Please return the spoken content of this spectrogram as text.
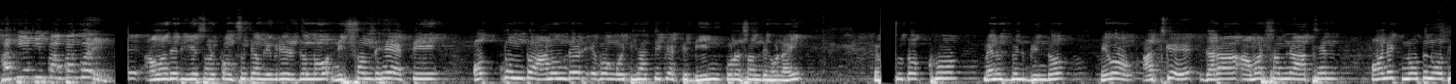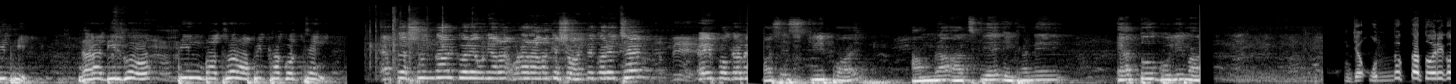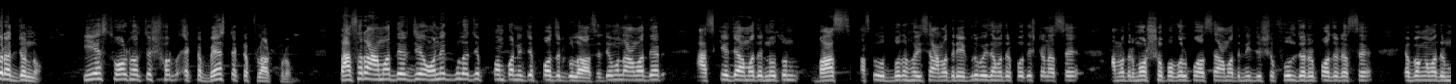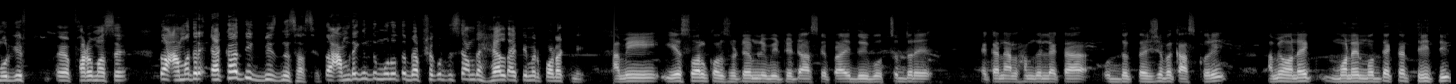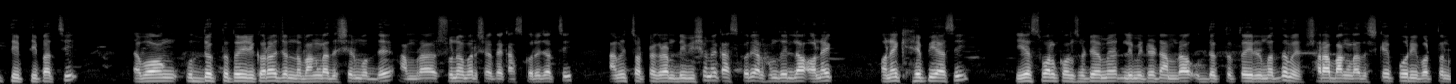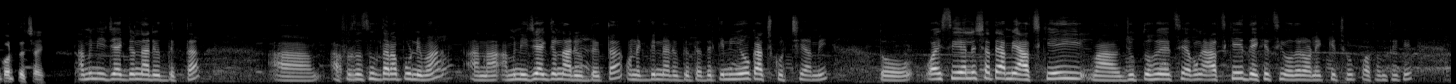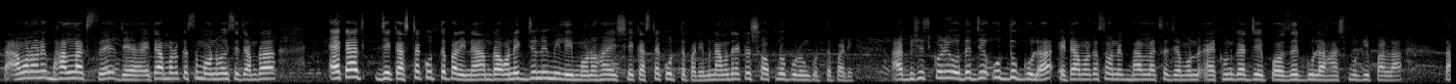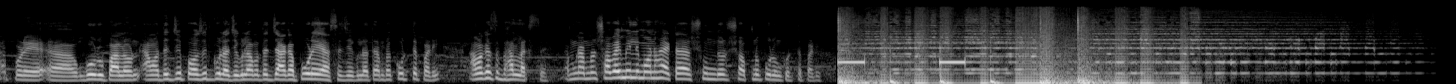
হাতিয়াটি পাপা করে। আমাদের ইয়েসল কনসোর্টিয়াম লিমিটেডের জন্য নিঃসন্দেহে একটি অত্যন্ত আনন্দের এবং ঐতিহাসিক একটি দিন কোনো সন্দেহ নাই। সুদক্ষ ম্যানেজমেন্ট বৃন্দ এবং আজকে যারা আমার সামনে আছেন অনেক নতুন অতিথি যারা দীর্ঘ তিন বছর অপেক্ষা করছেন। এত সুন্দর করে উনারা ওনারা আমাকে সহায়তা করেছেন। এই প্রোগ্রামে বাসের স্ট্রিপ হয় আমরা আজকে এখানে এতগুলি মানুষ যে উদ্যোক্তা তৈরি করার জন্য ইএস সল্ট হচ্ছে সর্ব একটা বেস্ট একটা প্ল্যাটফর্ম তাছাড়া আমাদের যে অনেকগুলো যে কোম্পানির যে প্রজেক্টগুলো আছে, যেমন আমাদের আজকে যে আমাদের নতুন বাস আজকে উদ্বোধন হয়েছে, আমাদের এগ্রোবেজ আমাদের প্রতিষ্ঠান আছে, আমাদের মৎস্য প্রকল্প আছে, আমাদের নিজস্ব ফুল জলের প্রজেক্ট আছে এবং আমাদের মুরগির ফার্ম আছে। তো আমাদের একাধিক বিজনেস আছে। তো আমরা কিন্তু মূলত ব্যবসা করতেছি আমরা হেলথ আইটেমের প্রোডাক্ট নিয়ে। আমি ইয়েসওয়াল কনসোর্টিয়াম লিমিটেড আজকে প্রায় দুই বছর ধরে এখানে আলহামদুলিল্লাহ একটা উদ্যোক্তা হিসেবে কাজ করি। আমি অনেক মনের মধ্যে একটা তৃপ্তি তৃপ্তি পাচ্ছি। এবং উদ্যোক্তা তৈরি করার জন্য বাংলাদেশের মধ্যে আমরা সুনামের সাথে কাজ করে যাচ্ছি। আমি চট্টগ্রাম ডিভিশনে কাজ করি। আলহামদুলিল্লাহ অনেক অনেক হ্যাপি আছি। ইয়েসওয়াল কনসোর্টিয়ামের লিমিটেড আমরা উদ্যোক্তা তৈরির মাধ্যমে সারা বাংলাদেশকে পরিবর্তন করতে চাই। আমি নিজে একজন নারী উদ্যোক্তা। আফরোজা সুলতানা পূর্ণিমা। আমি নিজে একজন নারী উদ্যোক্তা। অনেকদিন নারী উদ্যোক্তাদেরকে নিয়েও কাজ করছি আমি। তো ওয়াইসিএল এর সাথে আমি আজকেই যুক্ত হয়েছি এবং আজকেই দেখেছি ওদের অনেক কিছু প্রথম থেকে। তা আমার অনেক ভালো লাগছে যে এটা আমার কাছে মনে হয়েছে যে আমরা একা যে কাজটা করতে পারি না, আমরা অনেকজনে মিলে মনে হয় সেই কাজটা করতে পারি মানে আমাদের একটা স্বপ্ন পূরণ করতে পারি। আর বিশেষ করে ওদের যে উদ্যোগগুলা, এটা আমার কাছে অনেক ভালো লাগছে। যেমন এখনকার যে প্রজেক্টগুলো, হাঁস মুরগি পালা, তারপরে গরু পালন, আমাদের যে প্রজেক্টগুলো, যেগুলো আমাদের জায়গা পড়ে আছে, যেগুলোতে আমরা করতে পারি, আমার কাছে ভালো লাগছে। আমরা আমরা সবাই মিলে মনে হয় একটা সুন্দর স্বপ্ন পূরণ করতে পারি।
